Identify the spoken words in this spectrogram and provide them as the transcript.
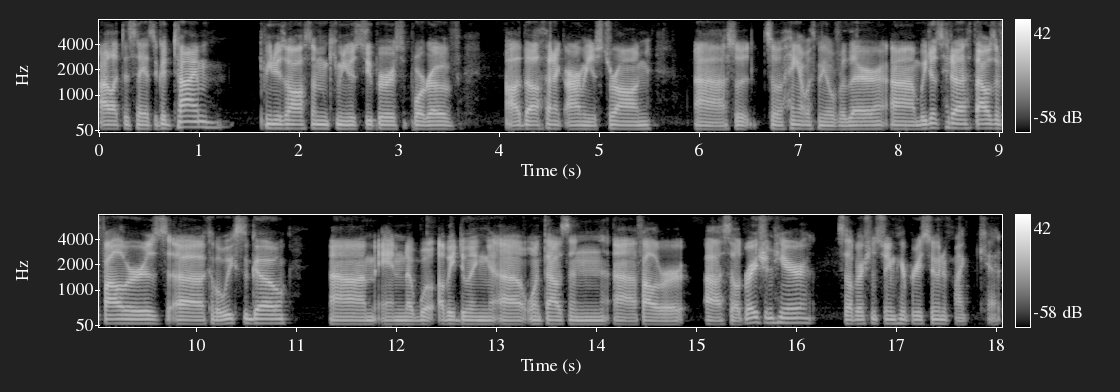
I like to say it's a good time. Community is awesome. Community is super supportive. Uh, the Authentik army is strong. Uh, so so hang out with me over there. Um, we just hit a thousand followers uh, a couple weeks ago, um, and we'll, I'll be doing a 1,000 uh, follower uh, celebration here, celebration stream here pretty soon. If my cat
